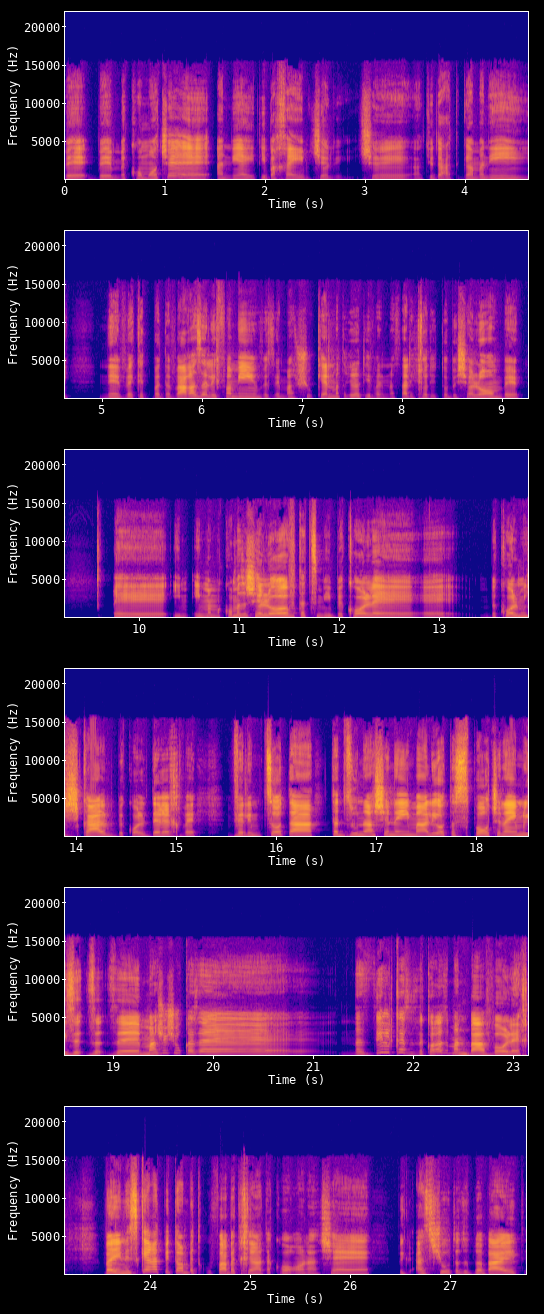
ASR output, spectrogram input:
ב, במקומות שאני הייתי בחיים שלי, שאת יודעת, גם אני נאבקת בדבר הזה לפעמים, וזה משהו שהוא כן מטריד אותי, ואני מנסה לחיות איתו בשלום, ועם אה, עם המקום הזה שלא אוהב את עצמי בכל... אה, בכל משקל, בכל דרך, ו, ולמצוא את התזונה שנעימה לי, או את הספורט שנעים לי, זה, זה, זה משהו שהוא כזה נזיל כזה, זה כל הזמן בא והולך. ואני נזכרת פתאום בתקופה בתחילת הקורונה, שהשהות הזאת בבית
